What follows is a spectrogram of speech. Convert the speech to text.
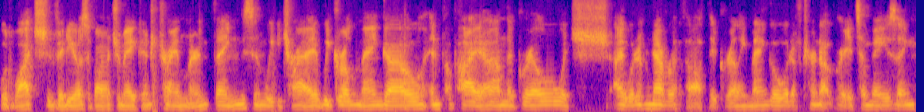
would watch videos about Jamaica and try and learn things. And we tried, we grilled mango and papaya on the grill, which I would have never thought that grilling mango would have turned out great. It's amazing.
